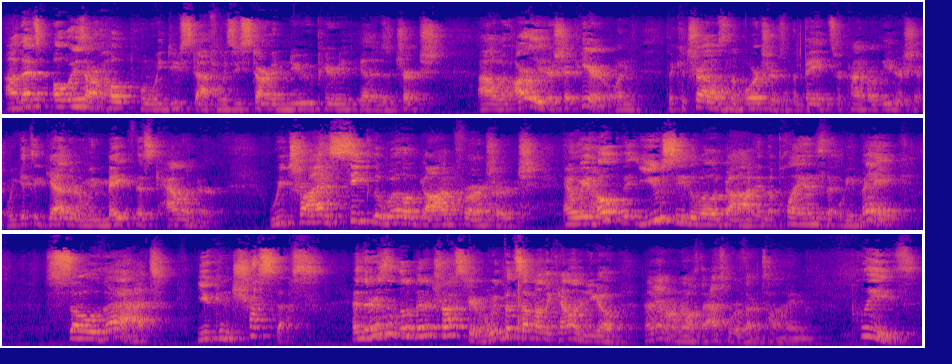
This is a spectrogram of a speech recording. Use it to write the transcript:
Uh, that's always our hope when we do stuff, as we start a new period together as a church uh, with our leadership here. When the Cottrells and the Borchers and the Bates are kind of our leadership, we get together and we make this calendar. We try to seek the will of God for our church, and we hope that you see the will of God in the plans that we make so that you can trust us. And there is a little bit of trust here. When we put something on the calendar and you go, I don't know if that's worth our time, please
